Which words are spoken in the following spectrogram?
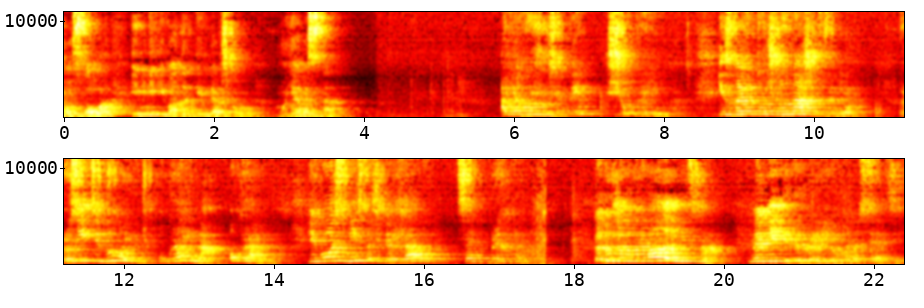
нього слова імені Івана Ірлявського Моя весна. А я горжуся тим, що українка. І знаю точно наша земля. Російці думають, Україна окраїна. Якогось міста чи держави це брехня. Та дуже витривала і міцна. Навіки ти Україну в мене в серці.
